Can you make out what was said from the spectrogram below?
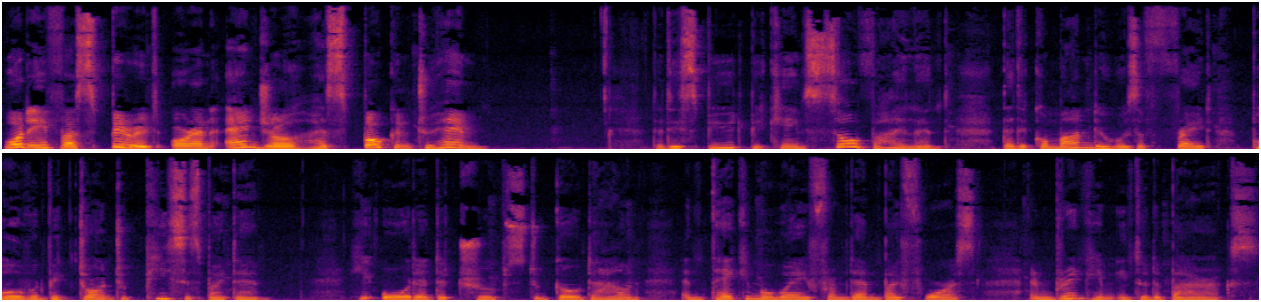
What if a spirit or an angel has spoken to him? The dispute became so violent that the commander was afraid Paul would be torn to pieces by them. He ordered the troops to go down and take him away from them by force and bring him into the barracks.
